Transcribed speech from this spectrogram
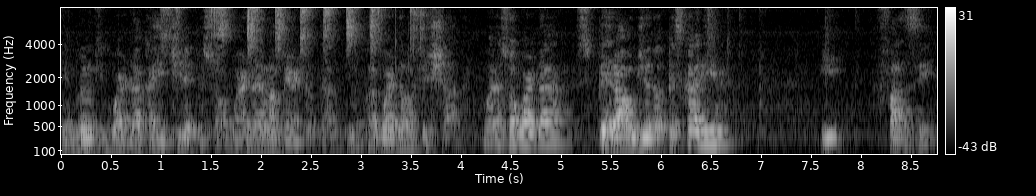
Lembrando que guardar a carretilha, pessoal, guarda ela aberta, tá? Nunca guarda ela fechada. Agora é só guardar, esperar o dia da pescaria e fazer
